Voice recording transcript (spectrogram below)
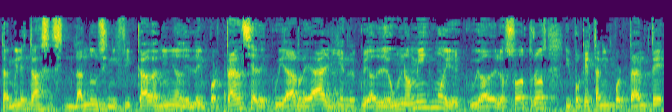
también le estás dando un significado al niño de la importancia de cuidar de alguien, del cuidado de uno mismo y del cuidado de los otros y por qué es tan importante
